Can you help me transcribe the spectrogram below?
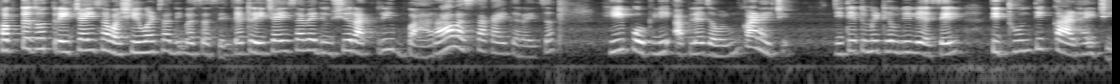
फक्त जो त्रेचाळीसावा शेवटचा दिवस असेल त्या त्रेचाळीसाव्या दिवशी रात्री बारा वाजता काय करायचं? ही पोटली आपल्या जवळून काढायची. जिथे तुम्ही ठेवलेली असेल तिथून ती काढायची.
